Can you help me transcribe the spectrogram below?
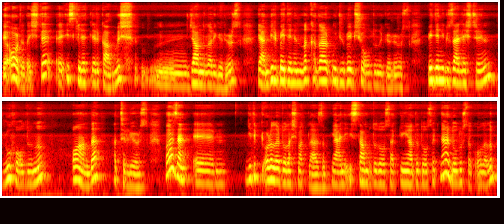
Ve orada da işte e, iskeletleri kalmış hmm, canlıları görüyoruz. Yani bir bedenin ne kadar ucube bir şey olduğunu görüyoruz. Bedeni güzelleştirenin ruh olduğunu o anda hatırlıyoruz. Bazen e, gidip oraları dolaşmak lazım. Yani İstanbul'da da olsak, dünyada da olsak, nerede olursak olalım.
